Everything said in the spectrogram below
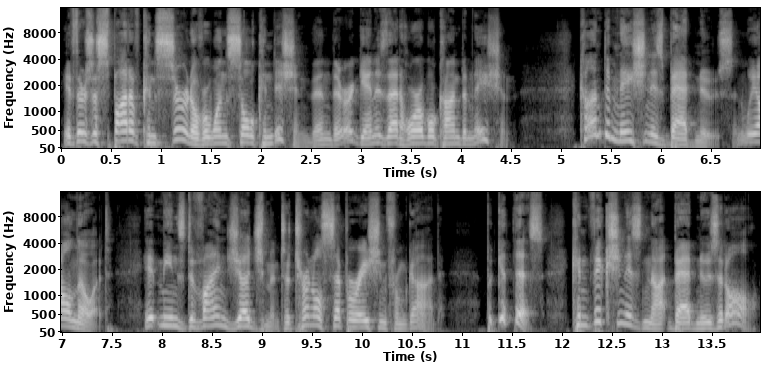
If there's a spot of concern over one's soul condition, then there again is that horrible condemnation. Condemnation is bad news, and we all know it. It means divine judgment, eternal separation from God. But get this conviction is not bad news at all.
